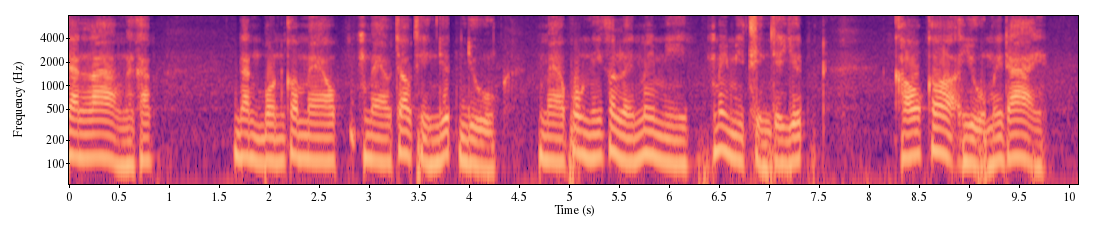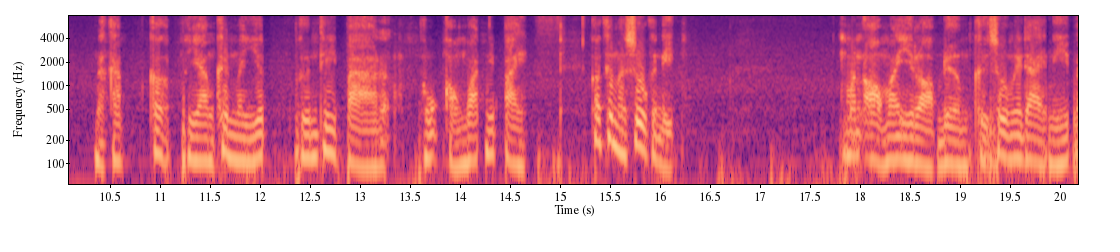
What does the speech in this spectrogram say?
ด้านล่างนะครับ ด้านบนก็แมวแมวเจ้าถิ่นยึดอยู่ แมวพวกนี้ก็เลยไม่มีไม่มีถิ่นจะยึดเขาก็อยู่ไม่ได้นะครับ ก็พยายามขึ้นมายึดพื้นที่ป่าของวัดนี้ไป ก็ขึ้นมาสู้กันอีก มันออกมาอีหลอบเดิมคือสู้ไม่ได้หนีไป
